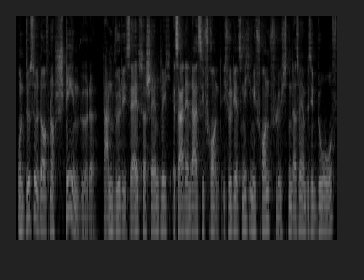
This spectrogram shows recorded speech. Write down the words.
und Düsseldorf noch stehen würde, dann würde ich selbstverständlich, es sei denn, da ist die Front. Ich würde jetzt nicht in die Front flüchten, das wäre ein bisschen doof.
